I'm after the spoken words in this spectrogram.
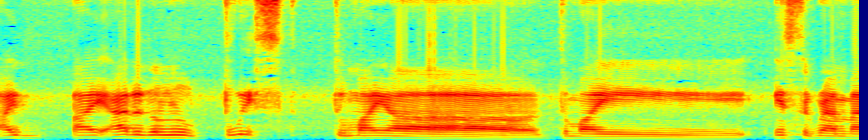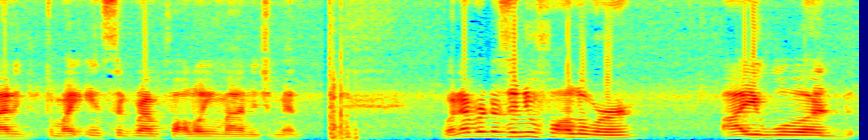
I I added a little twist to my uh to my Instagram manage to my Instagram following management. Whenever there's a new follower, I would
